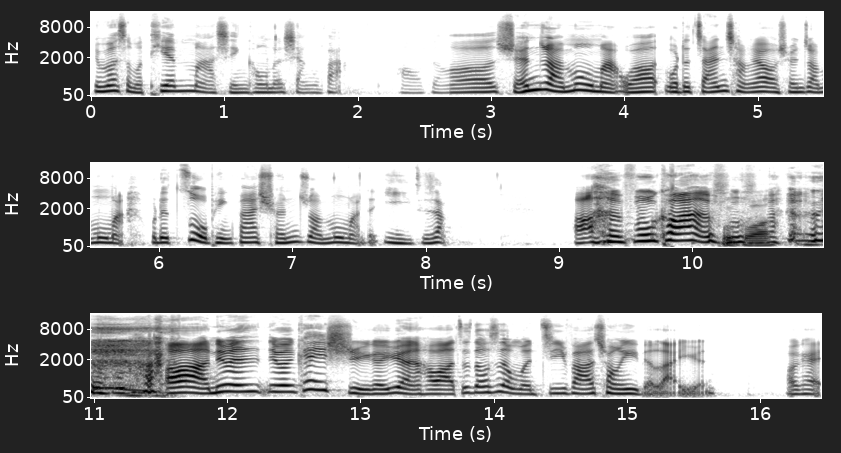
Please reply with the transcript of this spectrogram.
有没有什么天马行空的想法？好，什么旋转木马，我要我的展场要有旋转木马，我的作品放在旋转木马的椅子上。好，很浮夸，很浮不夸。过 好啊，你们你们可以许个愿，好吧？这都是我们激发创意的来源。OK，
